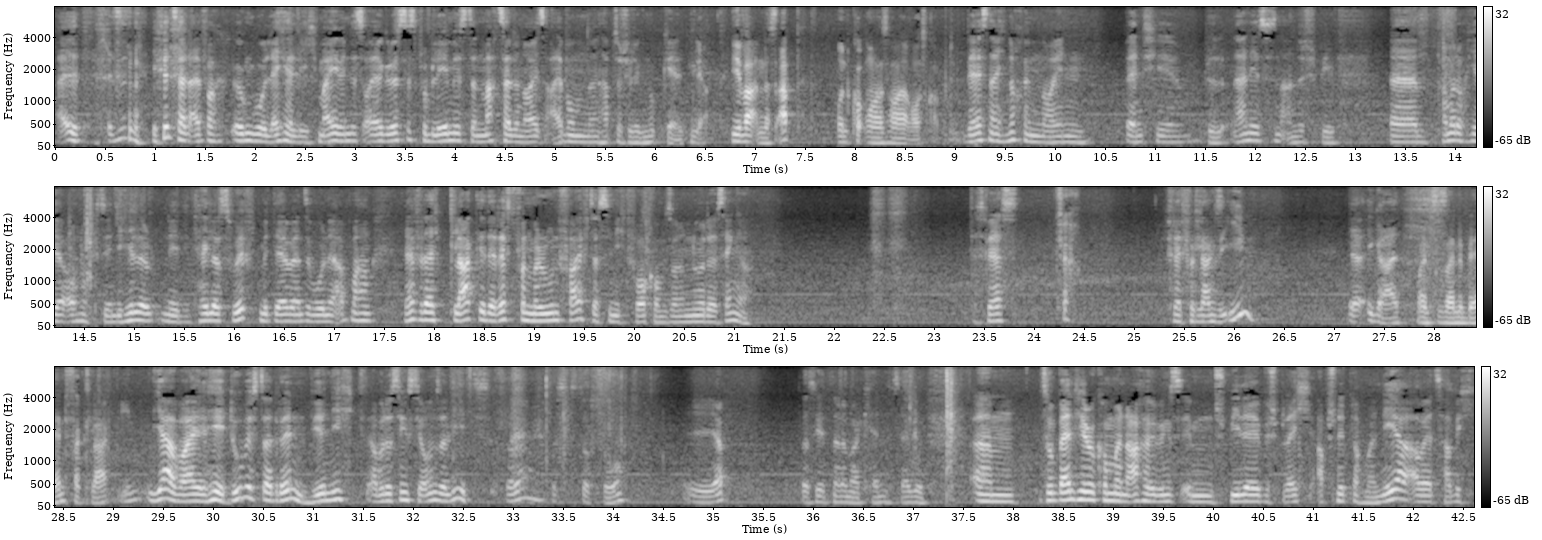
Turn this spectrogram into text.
Also, ist, ich finde es halt einfach irgendwo lächerlich. Mai, wenn das euer größtes Problem ist, dann macht halt ein neues Album, dann habt ihr schon wieder genug Geld. Ja. Wir warten das ab und gucken mal, was mal rauskommt. Wer ist denn eigentlich noch im neuen Band hier? Nein, nee, das ist ein anderes Spiel. Ähm, haben wir doch hier auch noch gesehen. Die, Hiller, nee, die Taylor Swift, mit der werden sie wohl eine abmachen. Ja, vielleicht klagt ja der Rest von Maroon 5, dass sie nicht vorkommen, sondern nur der Sänger. Das wär's. Tja. Vielleicht verklagen sie ihn. Ja, egal. Meinst du, seine Band verklagt ihn? Ja, weil, hey, du bist da drin, wir nicht, aber du singst ja unser Lied, oder? Das ist doch so. Ja, das jetzt nicht einmal kennen, sehr gut. Ähm, zum Band Hero kommen wir nachher übrigens im Spielebesprech-Abschnitt nochmal näher, aber jetzt habe ich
